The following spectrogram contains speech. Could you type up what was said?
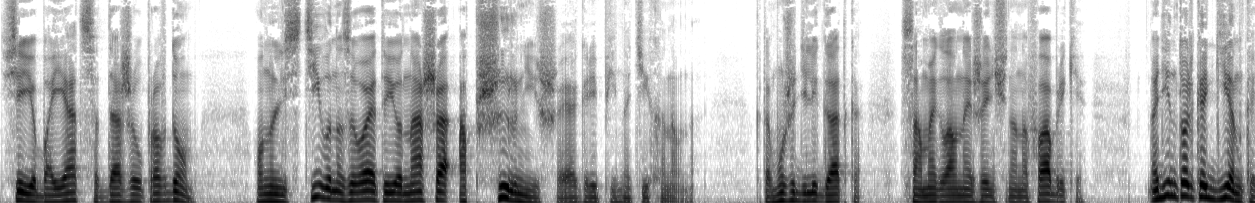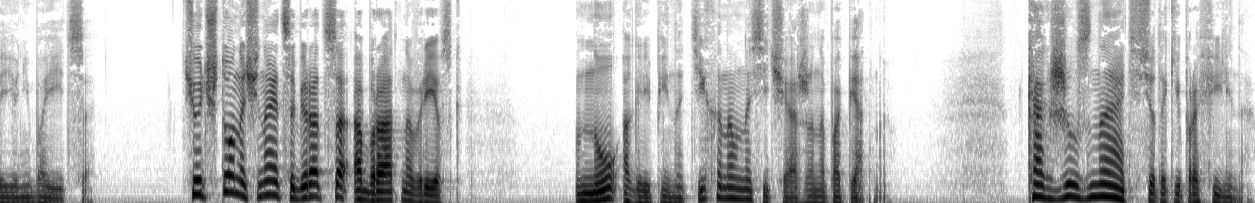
Все ее боятся, даже управдом. Он льстиво называет ее наша обширнейшая Агриппина Тихоновна. К тому же делегатка, самая главная женщина на фабрике. Один только Генка ее не боится. Чуть что начинает собираться обратно в Ревск. Ну, Агриппина Тихоновна сейчас же на попятную. Как же узнать все-таки про Филина?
